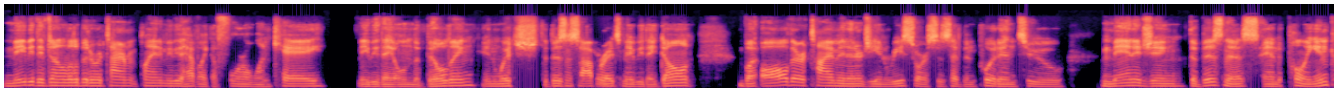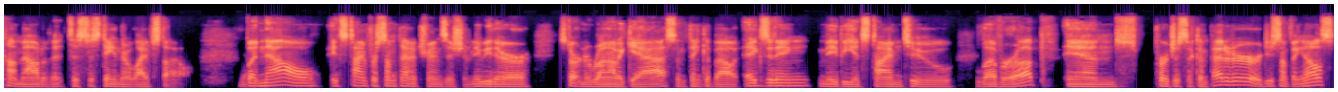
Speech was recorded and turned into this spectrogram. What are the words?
Maybe they've done a little bit of retirement planning. Maybe they have like a 401k. Maybe they own the building in which the business operates. Maybe they don't. But all their time and energy and resources have been put into managing the business and pulling income out of it to sustain their lifestyle. Yeah. But now it's time for some kind of transition. Maybe they're starting to run out of gas and think about exiting. Maybe it's time to lever up and purchase a competitor or do something else.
